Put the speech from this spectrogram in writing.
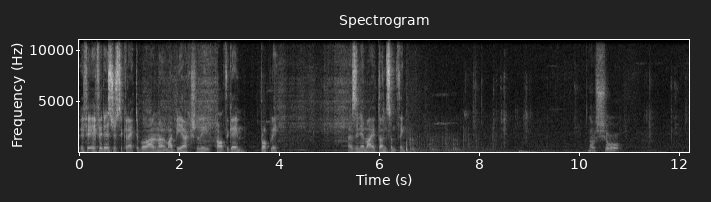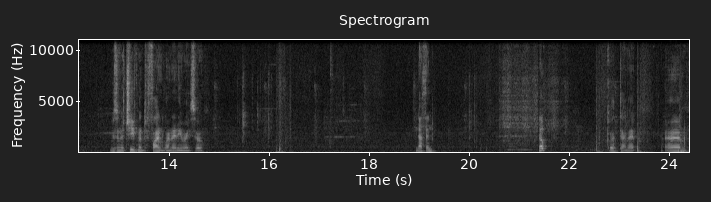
If, if it is just a collectible, I don't know. It might be actually part of the game properly. As in, it might have done something. Not sure. It was an achievement to find one anyway, so. Nothing. Nope. God damn it. Um.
